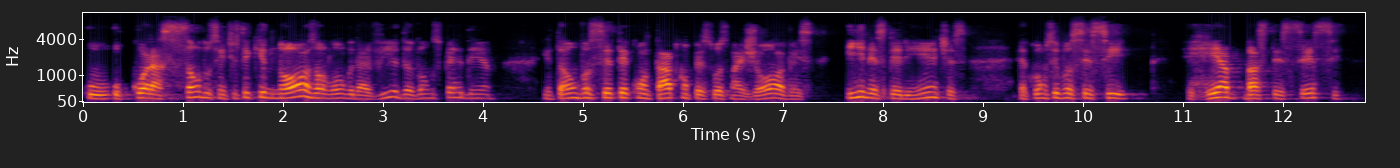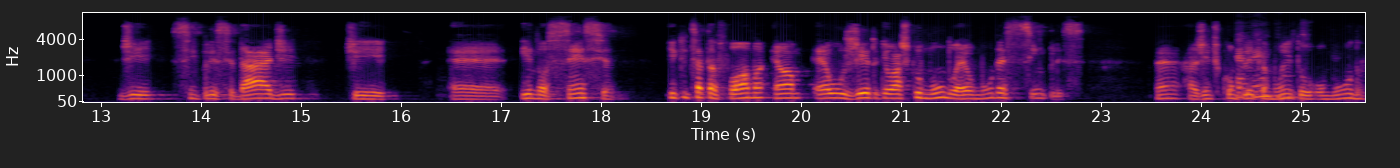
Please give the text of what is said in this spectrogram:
o, o coração do cientista e que nós, ao longo da vida, vamos perdendo. Então, você ter contato com pessoas mais jovens, inexperientes, é como se você se reabastecesse de simplicidade, de é, inocência e que, de certa forma, é, uma, é, o jeito que eu acho que o mundo é. O mundo é simples. Né? A gente complica é muito o mundo.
